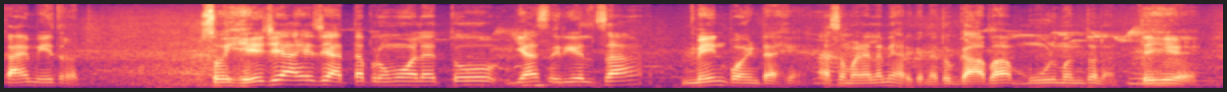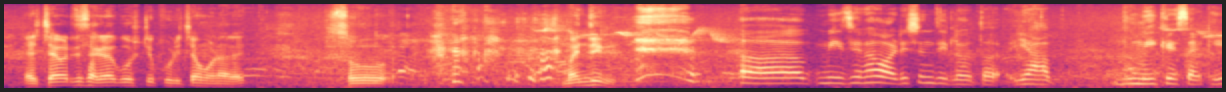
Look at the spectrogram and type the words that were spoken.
कायम येत राहतो. सो हे जे आहे जे आत्ता प्रोमो आला आहे तो या सिरियलचा मेन पॉईंट आहे असं म्हणायला मी हरकत नाही. तो गाभा मूळ म्हणतो ना ते हे आहे. याच्यावरती सगळ्या गोष्टी पुढच्या होणार आहेत. सो मंजिरी अ, मी जेव्हा ऑडिशन दिलं होतं या भूमिकेसाठी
